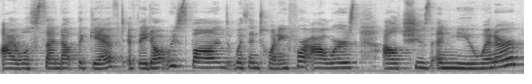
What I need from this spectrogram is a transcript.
I will send out the gift. If they don't respond, within 24 hours, I'll choose a new winner.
